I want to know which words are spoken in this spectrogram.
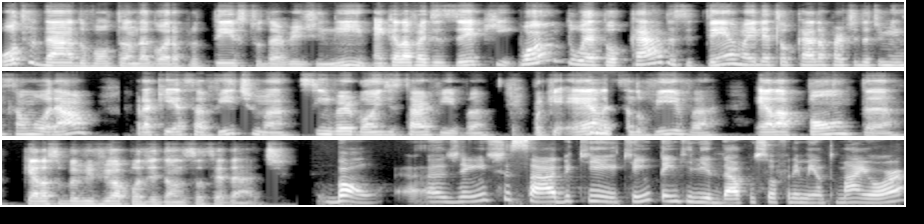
Outro dado, voltando agora para o texto da Virginie, é que ela vai dizer que quando é tocado esse tema, ele é tocado a partir da dimensão moral para que essa vítima se envergonhe de estar viva. Porque ela, estando viva, ela aponta que ela sobreviveu à podridão da sociedade? Bom, a gente sabe que quem tem que lidar com o sofrimento maior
